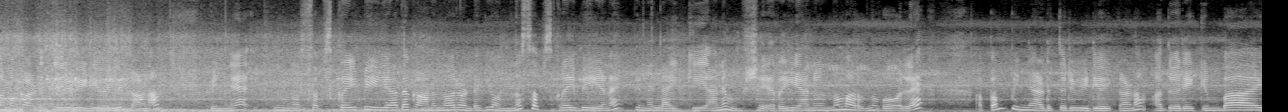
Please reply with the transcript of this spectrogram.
നമുക്ക് അടുത്തൊരു വീഡിയോയിൽ കാണാം. പിന്നെ സബ്സ്ക്രൈബ് ചെയ്യാതെ കാണുന്നവരുണ്ടെങ്കിൽ ഒന്ന് സബ്സ്ക്രൈബ് ചെയ്യണേ. പിന്നെ ലൈക്ക് ചെയ്യാനും ഷെയർ ചെയ്യാനും ഒന്നും മറന്നു അപ്പം പിന്നെ അടുത്തൊരു വീഡിയോയിൽ കാണാം. അതുവരേക്കും ബായ്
